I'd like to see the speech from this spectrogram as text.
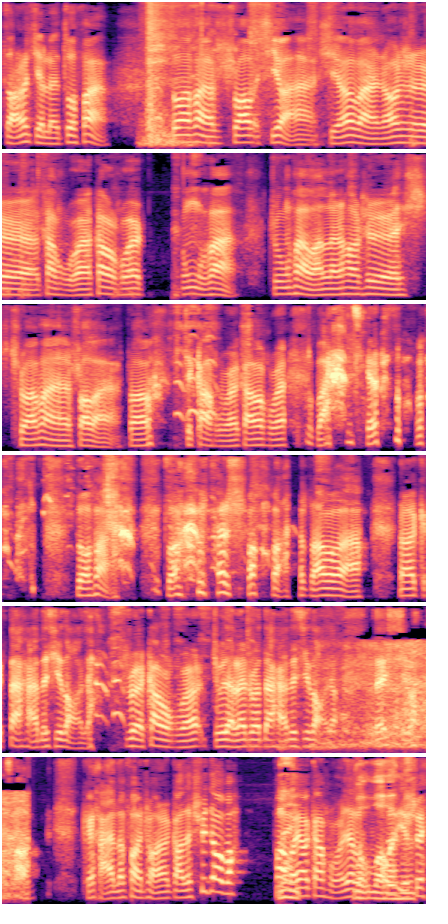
早上起来做饭，做完饭刷洗碗，洗完碗然后是干活，干完活中午饭。中午饭完了，然后是吃完饭刷碗，刷完就干活，干完活晚上接着做做饭，做完饭刷碗，刷完碗，然后给带孩子洗澡去，不是干完活九点来钟带孩子洗澡去，再洗完澡给孩子放床上，告诉他睡觉吧，爸爸要干活去了，我自己睡。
